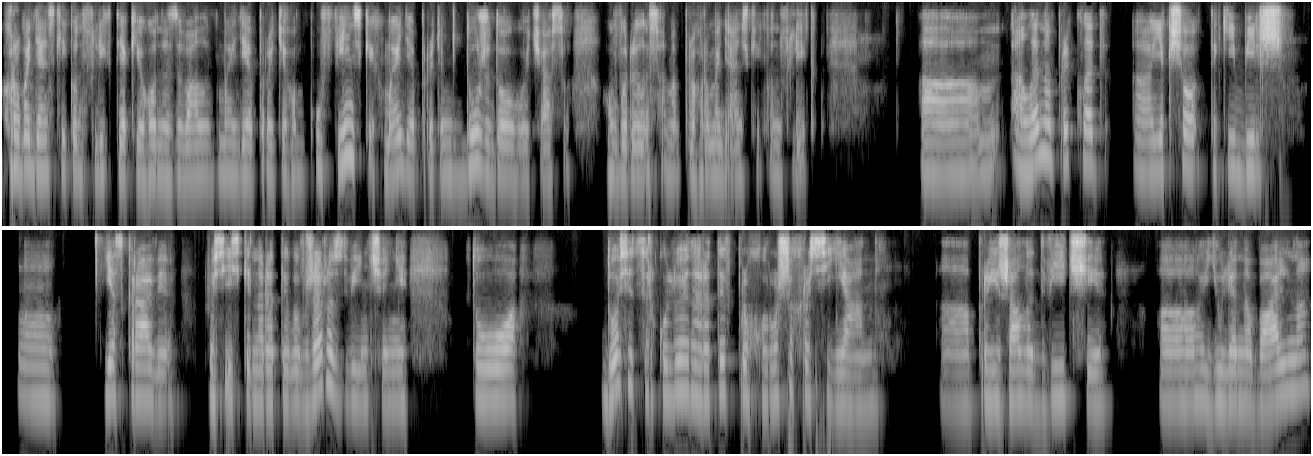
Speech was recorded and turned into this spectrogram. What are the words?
громадянський конфлікт, як його називали в медіа протягом у фінських медіа протягом дуже довгого часу говорили саме про громадянський конфлікт. А, але, наприклад, якщо такі більш яскраві російські наративи вже розвінчені, то досі циркулює наратив про хороших росіян. Приїжджала двічі а, Юлія Навальна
